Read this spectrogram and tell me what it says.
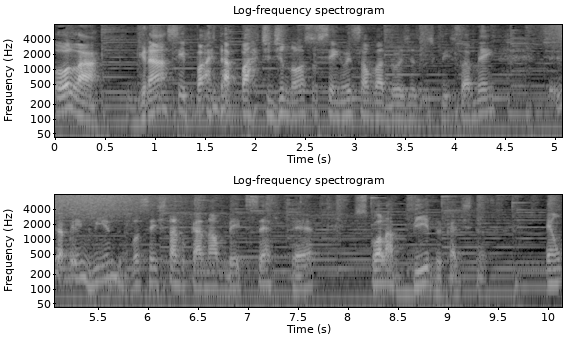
Olá, graça e paz da parte de nosso Senhor e Salvador Jesus Cristo. Amém? Seja bem-vindo. Você está no canal Beit Fé, Escola Bíblica à Distância. É um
